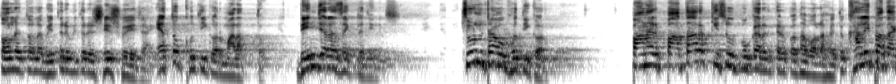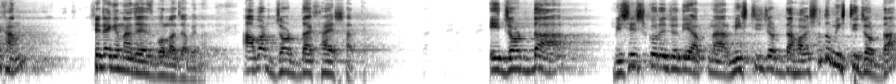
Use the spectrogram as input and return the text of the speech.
তলে তলে, ভিতরে ভিতরে শেষ হয়ে যায়। এত ক্ষতিকর, মারাত্মক ডেঞ্জারাস একটা জিনিস। চুনটাও ক্ষতিকর। পানের পাতার কিছু উপকারিতার কথা বলা হয়। তো খালি পাতা খান, সেটাকে না জায়েজ বলা যাবে না। আবার জর্দা খায় সাথে। এই জর্দা, বিশেষ করে যদি আপনার মিষ্টি জর্দা হয়, শুধু মিষ্টি জর্দা,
